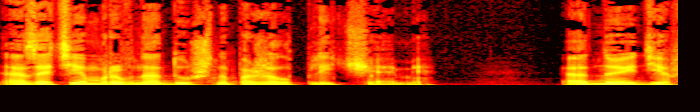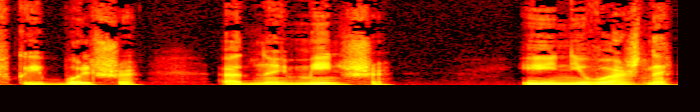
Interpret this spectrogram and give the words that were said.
а затем равнодушно пожал плечами. Одной девкой больше, одной меньше. И неважно,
